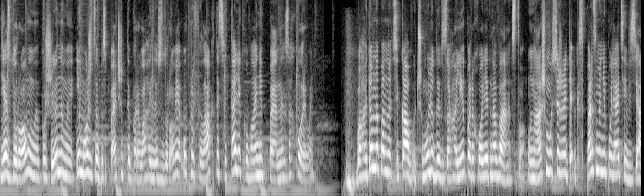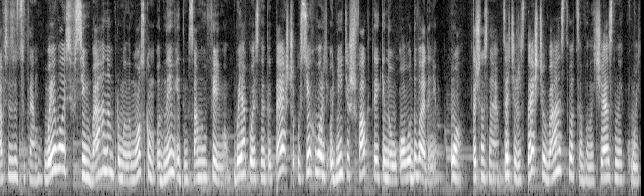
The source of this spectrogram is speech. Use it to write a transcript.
є здоровими, поживними і можуть забезпечити переваги для здоров'я у профілактиці та лікуванні певних захворювань. Багатьом, напевно, цікаво, чому люди взагалі переходять на веганство. У нашому сюжеті експерт з маніпуляцій взявся за цю тему. Виявилось, всім веганам промили мозком одним і тим самим фільмом. Бо як пояснити те, що усі говорять одні й ті ж факти, які науково доведені? О, точно знаю. Це через те, що венство це величезний культ.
